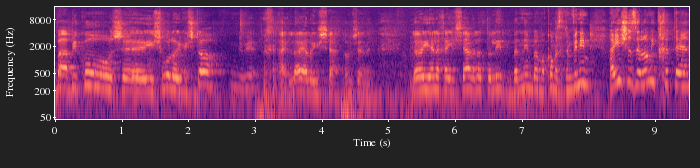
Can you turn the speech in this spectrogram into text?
בביקור שאישרו לו עם אשתו, לא היה לו אישה, לא משנה. לא יהיה לך אישה ולא תוליד בנים במקום הזה. אתם מבינים? האיש הזה לא מתחתן,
